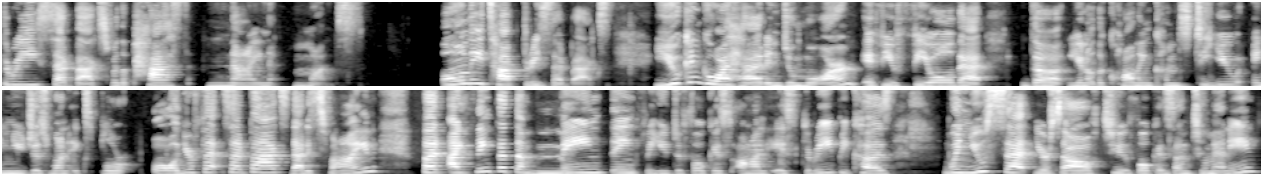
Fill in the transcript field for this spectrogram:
three setbacks for the past nine months? Only top three setbacks. You can go ahead and do more if you feel that the you know the calling comes to you and you just want to explore all your setbacks, that is fine. But I think that the main thing for you to focus on is three because when you set yourself to focus on too many,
